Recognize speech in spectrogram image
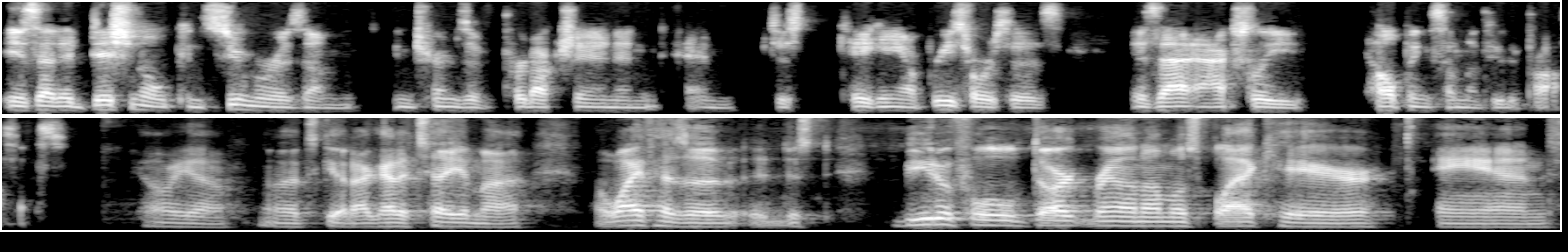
is that additional consumerism in terms of production and and just taking up resources is that actually helping someone through the process? Oh yeah. That's good. I got to tell you my my wife has a just beautiful dark brown almost black hair. And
